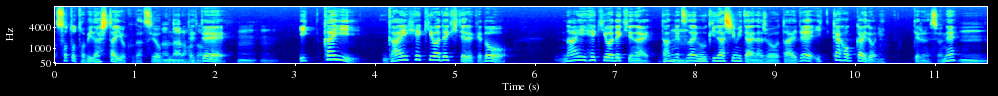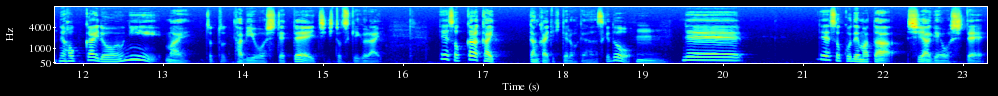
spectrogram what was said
外飛び出したい欲が強くなっててうんうん。一回外壁はできてるけど内壁はできてない。断熱材むき出しみたいな状態で一回北海道に行ってるんですよね。うん。で北海道に前ちょっと旅をしてて一一月ぐらい。でそこから帰一旦帰ってきてるわけなんですけど。うん。ででそこでまた仕上げをして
